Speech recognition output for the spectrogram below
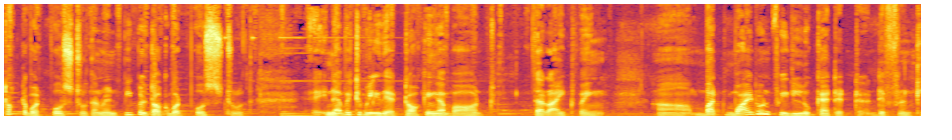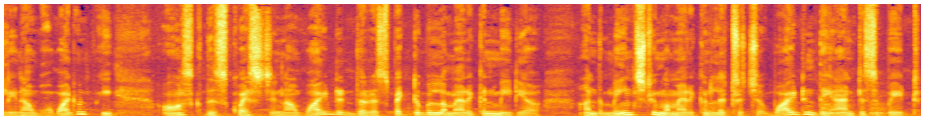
Talked about post truth, and when people talk about post truth, inevitably they're talking about the right wing. Uh, but why don't we look at it differently now? Why don't we ask this question now? Why did the respectable American media and the mainstream American literature, why didn't they anticipate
